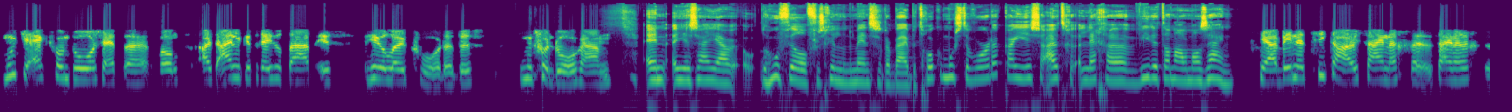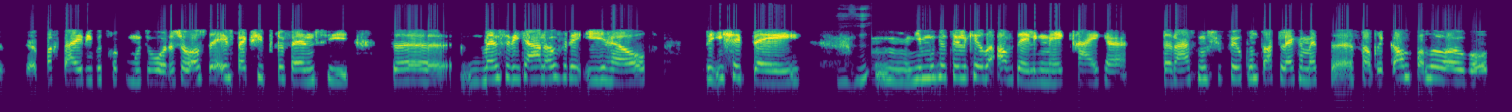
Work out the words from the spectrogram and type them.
moet je echt gewoon doorzetten. Want uiteindelijk het resultaat is heel leuk geworden. Dus je moet gewoon doorgaan. En je zei ja, hoeveel verschillende mensen erbij betrokken moesten worden. Kan je eens uitleggen wie dit dan allemaal zijn? Ja, binnen het ziekenhuis zijn er, zijn er partijen die betrokken moeten worden. Zoals de infectiepreventie, de mensen die gaan over de e-health, de ICT. Mm -hmm. Je moet natuurlijk heel de afdeling meekrijgen. Daarnaast moest je veel contact leggen met de fabrikant van de robot.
